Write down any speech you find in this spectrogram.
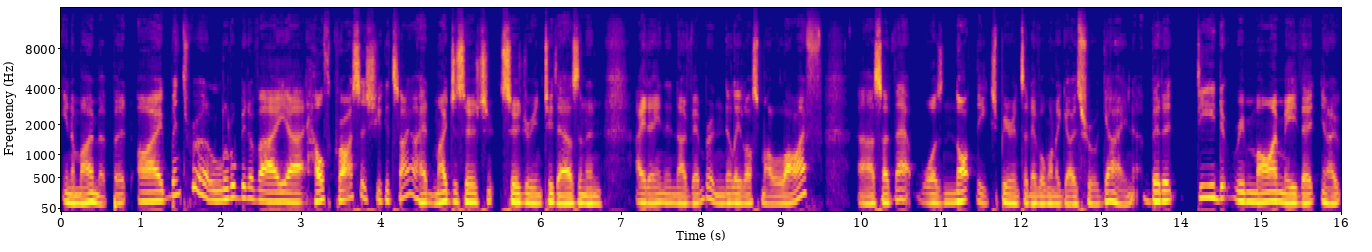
in a moment. But I went through a little bit of a uh, health crisis, you could say. I had major sur- surgery in 2018 in November and nearly lost my life. Uh, so that was not the experience I'd ever want to go through again. But it did remind me that, you know,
